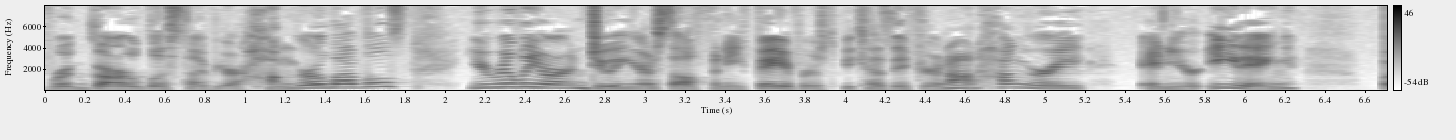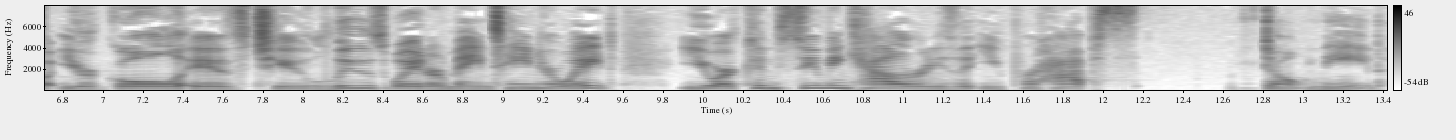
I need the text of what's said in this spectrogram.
regardless of your hunger levels, you really aren't doing yourself any favors because if you're not hungry and you're eating, but your goal is to lose weight or maintain your weight, you are consuming calories that you perhaps don't need.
